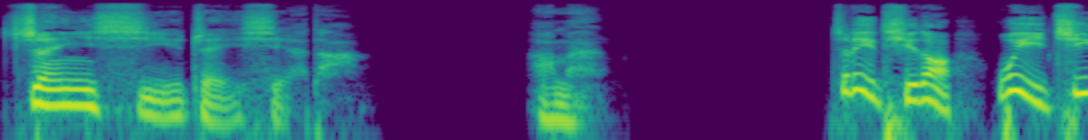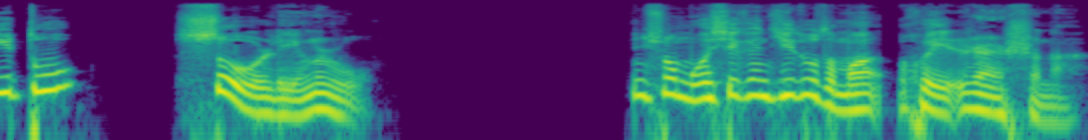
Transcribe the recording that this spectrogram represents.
珍惜这些的。阿门。这里提到为基督受凌辱，你说摩西跟基督怎么会认识呢？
